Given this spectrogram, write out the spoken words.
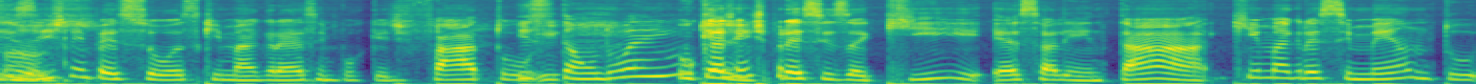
casos. Existem pessoas que emagrecem porque, de fato. e- Estão doentes. O que a gente precisa aqui é salientar que emagrecimento.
